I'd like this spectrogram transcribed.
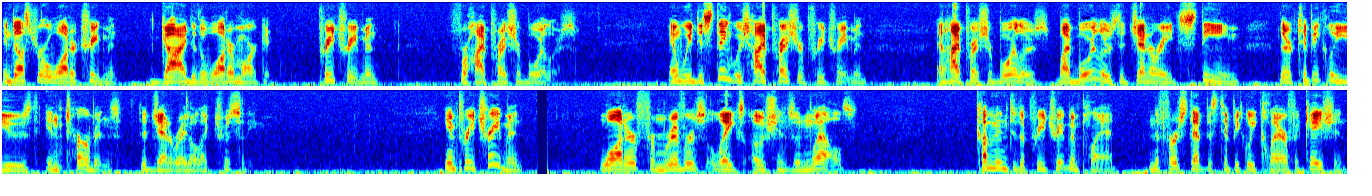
Industrial Water Treatment Guide to the Water Market Pretreatment for High Pressure Boilers. And we distinguish high pressure pretreatment and high pressure boilers by boilers that generate steam that are typically used in turbines to generate electricity. In pretreatment, water from rivers, lakes, oceans, and wells come into the pretreatment plant, and the first step is typically clarification,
